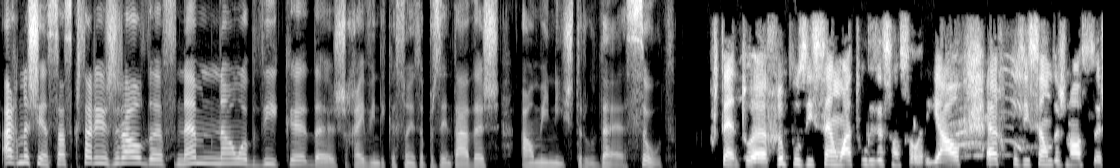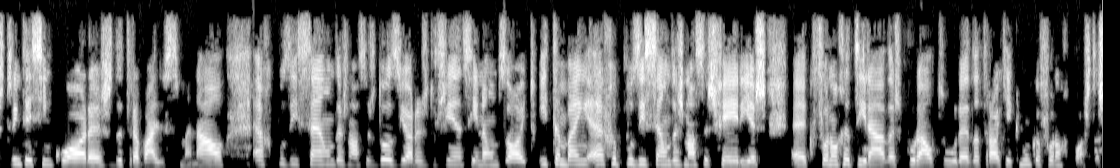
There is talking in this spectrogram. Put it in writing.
À Renascença, a secretária-geral da FNAM não abdica das reivindicações apresentadas ao Ministro da Saúde portanto, a reposição, a atualização salarial, a reposição das nossas 35 horas de trabalho semanal, a reposição das nossas 12 horas de urgência e não 18, e também a reposição das nossas férias eh, que foram retiradas por altura da Troika e que nunca foram repostas.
